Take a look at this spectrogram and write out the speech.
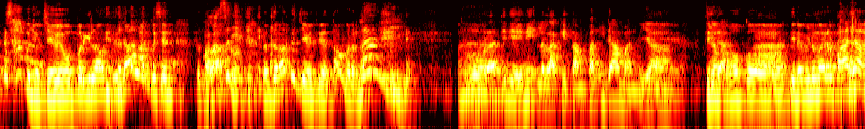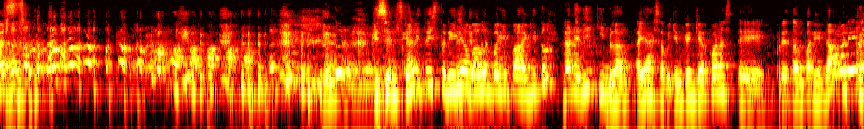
Siapa jo cewek mau pergi laut di dalam kesian. Rata-rata rata-rata cewek tidak tahu berenang. Oh, berarti dia ini lelaki tampan idaman. Iya. Tidak, Tidak. merokok, Ah. tidak minum air panas. Kesian sekali tuh istrinya bangun pagi-pagi tuh. Dan ada bikin. bilang ayah saya bikinkan air panas. Eh pria tanpa idaman ini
